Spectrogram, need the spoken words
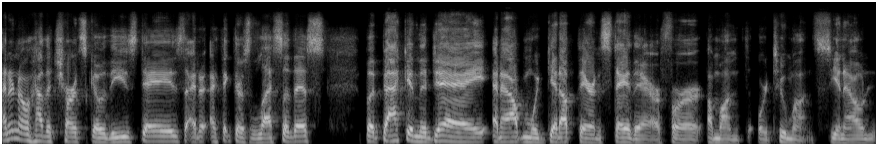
i don't know how the charts go these days I, I think there's less of this but back in the day an album would get up there and stay there for a month or two months you know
